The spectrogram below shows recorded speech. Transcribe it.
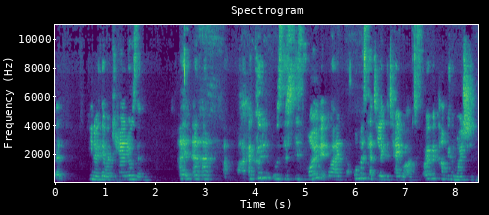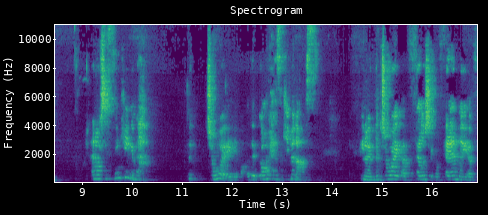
but you know there were candles and I, and I, I couldn't, it was this, this moment where I almost had to leave the table. I was just overcome with emotion. And I was just thinking about the joy that God has given us. You know, the joy of fellowship, of family, of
